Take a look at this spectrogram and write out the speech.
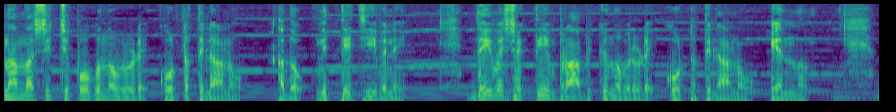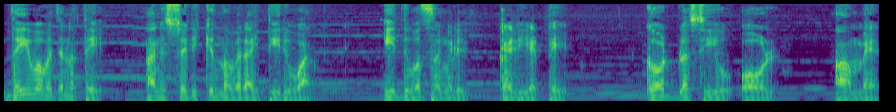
നാം നശിച്ചു പോകുന്നവരുടെ കൂട്ടത്തിലാണോ? അതോ നിത്യജീവനെ ദൈവശക്തിയും പ്രാപിക്കുന്നവരുടെ കൂട്ടത്തിലാണോ എന്ന്. ദൈവവചനത്തെ അനുസരിക്കുന്നവരായി തീരുവാൻ ഈ ദിവസങ്ങളിൽ കഴിയട്ടെ. God bless you all. Amen.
